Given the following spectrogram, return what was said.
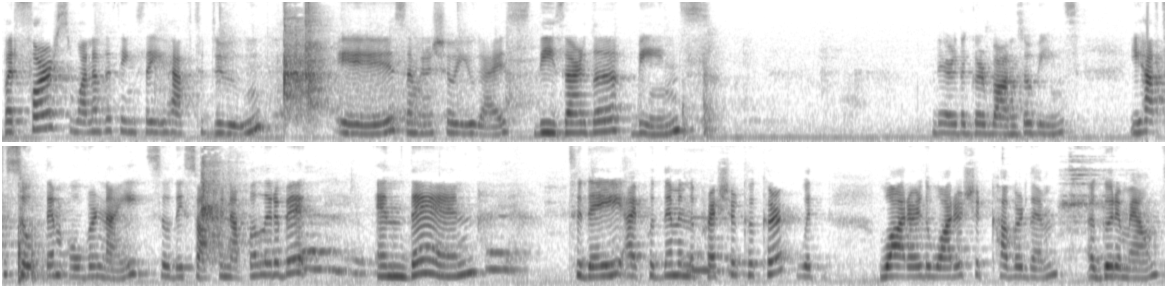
but first, one of the things that you have to do is I'm gonna show you guys. These are the beans. They're the garbanzo beans. You have to soak them overnight so they soften up a little bit. And then today I put them in the pressure cooker with water. The water should cover them a good amount.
